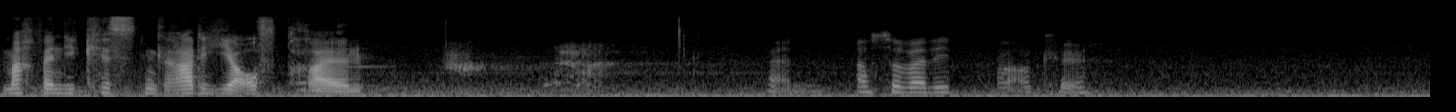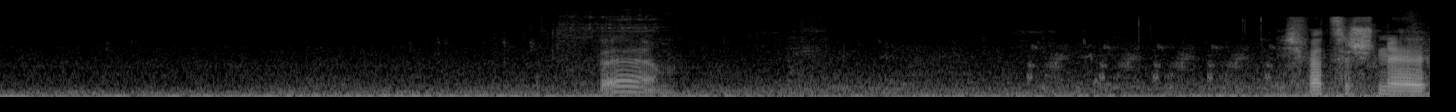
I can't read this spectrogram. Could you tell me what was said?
Mach, wenn die Kisten gerade hier aufprallen. Achso, weil die. Okay. Bam. Ich war zu schnell.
